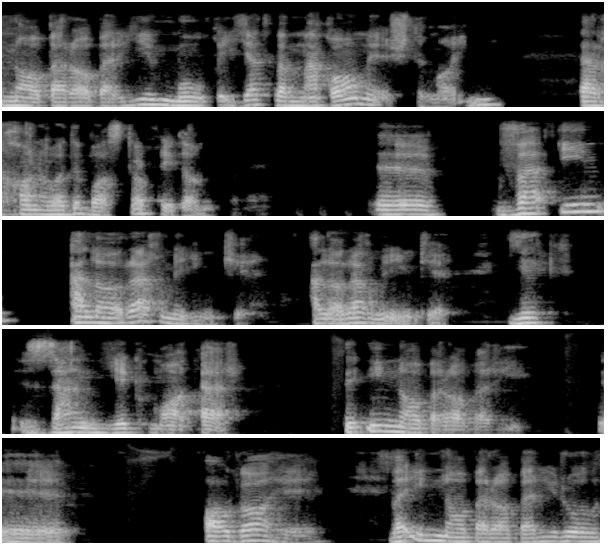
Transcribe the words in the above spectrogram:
نابرابری موقعیت و مقام اجتماعی در خانواده باستاب پیدا می‌کنه. و این علا رغم اینکه علا رغم اینکه یک زن یک مادر به این نابرابری آگاهه و این نابرابری رو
